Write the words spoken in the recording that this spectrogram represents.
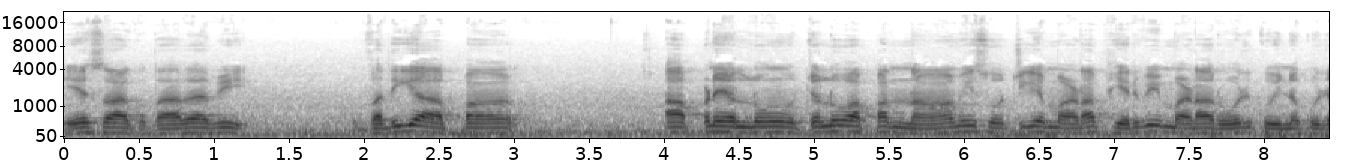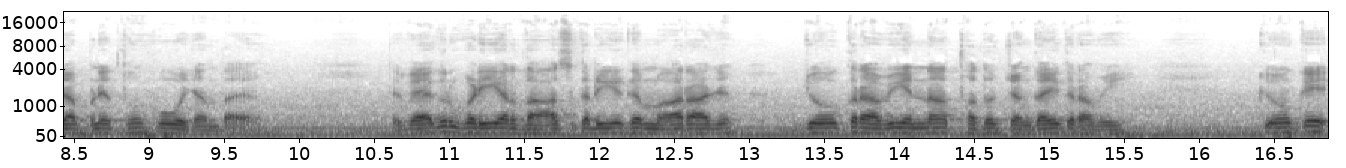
ਇਹ ਹਿਸਾਬ ਕਿਤਾਬ ਹੈ ਵੀ ਵਧੀਆ ਆਪਾਂ ਆਪਣੇ ਵੱਲੋਂ, ਚਲੋ ਆਪਾਂ ਨਾ ਵੀ ਸੋਚੀਏ ਮਾੜਾ, ਫਿਰ ਵੀ ਮਾੜਾ ਰੋਜ਼ ਕੋਈ ਨਾ ਕੁਝ ਆਪਣੇ ਇੱਥੋਂ ਹੋ ਜਾਂਦਾ ਆ। ਤੇ ਵਾਹਿਗੁਰੂ ਗੜੀ ਅਰਦਾਸ ਕਰੀਏ ਕਿ ਮਹਾਰਾਜ ਜੋ ਕਰਾਵੀ, ਇੰਨਾ ਹੱਥਾਂ ਤੋਂ ਚੰਗਾ ਹੀ ਕਰਾਵੀ। ਕਿਉਂਕਿ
